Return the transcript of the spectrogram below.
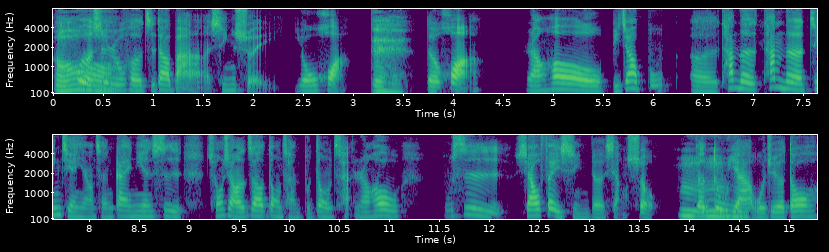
嗯，或者是如何知道把薪水优化，对的话，然后比较不呃，他们的他们的金钱养成概念是从小就知道动产不动产，然后不是消费型的享受的度鸦，我觉得都。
